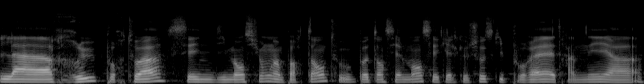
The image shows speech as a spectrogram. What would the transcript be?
la rue, pour toi, c'est une dimension importante ou potentiellement c'est quelque chose qui pourrait être amené à,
